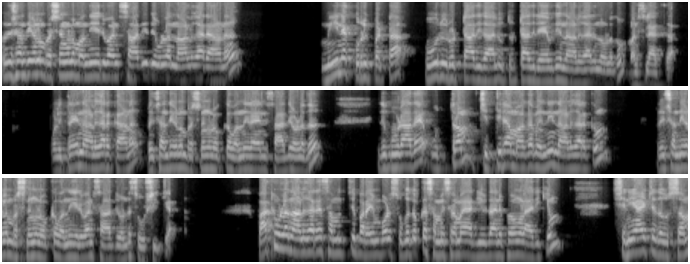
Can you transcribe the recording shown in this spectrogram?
പ്രതിസന്ധികളും പ്രശ്നങ്ങളും വന്നു ചേരുവാൻ സാധ്യതയുള്ള നാളുകാരാണ് മീനക്കുറിൽപ്പെട്ട പൂരുരുട്ടാതികാൽ ഉത്രട്ടാതി രേവതി നാളുകാരെന്നുള്ളതും മനസ്സിലാക്കുക. അപ്പോൾ ഇത്രയും നാളുകാർക്കാണ് പ്രതിസന്ധികളും പ്രശ്നങ്ങളും ഒക്കെ വന്നു ചേരാൻ സാധ്യതയുള്ളത്. ഇതുകൂടാതെ ഉത്രം ചിത്തിര മകം എന്നീ നാളുകാർക്കും പ്രതിസന്ധികളും പ്രശ്നങ്ങളും ഒക്കെ വന്നു ചേരുവാൻ സാധ്യതയുണ്ട് സൂക്ഷിക്കുക. ബാക്കിയുള്ള നാളുകാരെ സംബന്ധിച്ച് പറയുമ്പോൾ സുഖദുഃഖ സമ്മിശ്രമായ ജീവിതാനുഭവങ്ങളായിരിക്കും. ശനിയാഴ്ച ദിവസം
